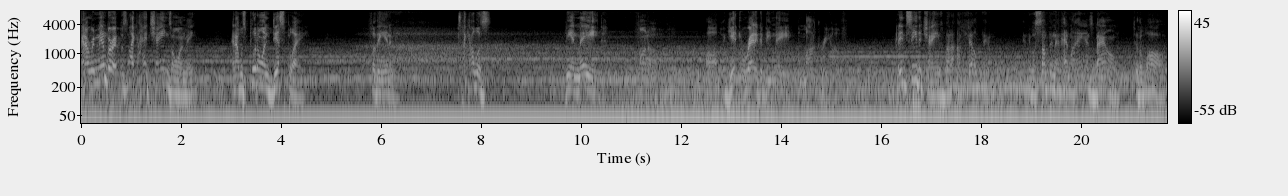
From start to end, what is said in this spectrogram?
And I remember it was like I had chains on me, and I was put on display for the enemy. It's like I was being made fun of, or getting ready to be made. I didn't see the chains, but I, felt them. And it was something that had my hands bound to the wall.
